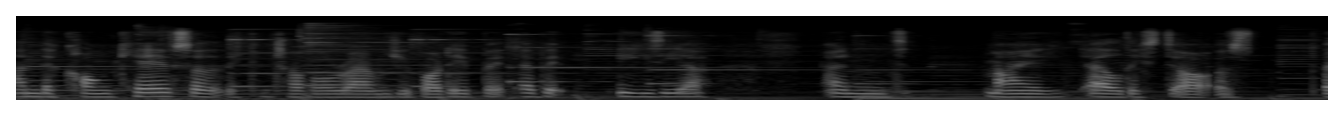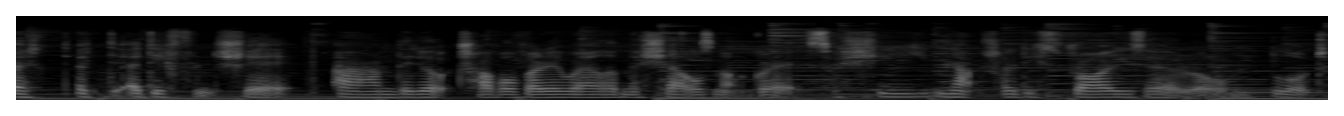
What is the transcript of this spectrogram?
and they're concave so that they can travel around your body a bit, a bit easier. And my eldest daughter's a, a, a, different shape and they don't travel very well and the shell's not great. So she naturally destroys her own blood.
